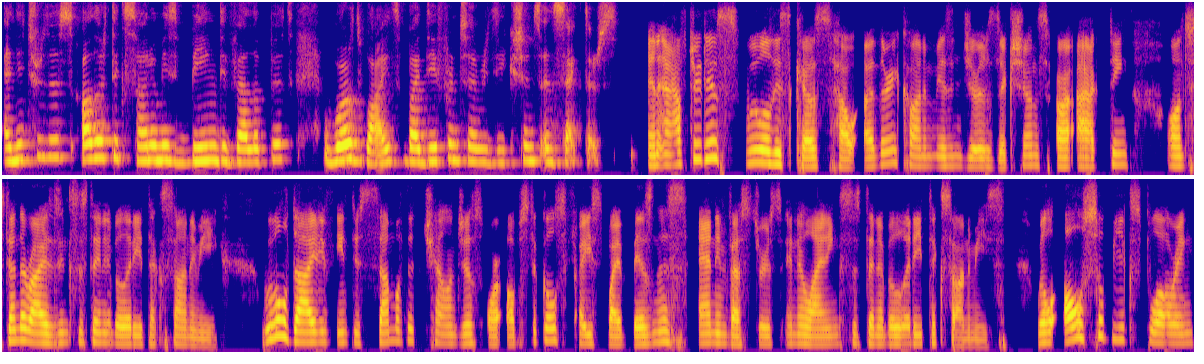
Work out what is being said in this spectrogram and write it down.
and introduce other taxonomies being developed worldwide by different jurisdictions and sectors. And after this, we will discuss how other economies and jurisdictions are acting on standardizing sustainability taxonomy. We will dive into some of the challenges or obstacles faced by business and investors in aligning sustainability taxonomies. We'll also be exploring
